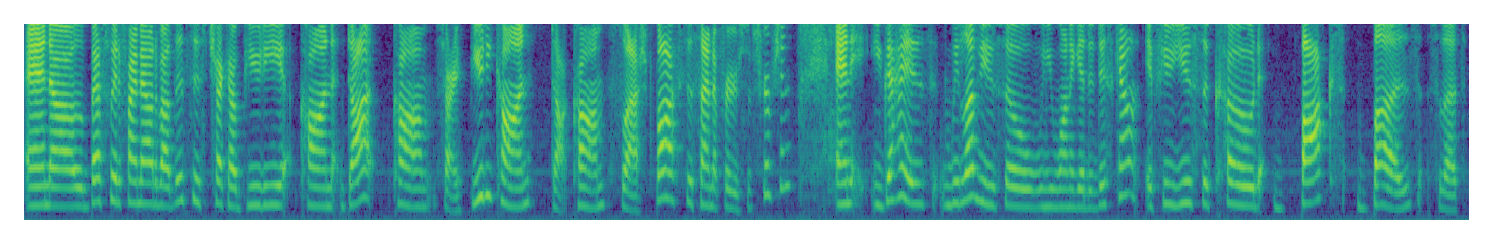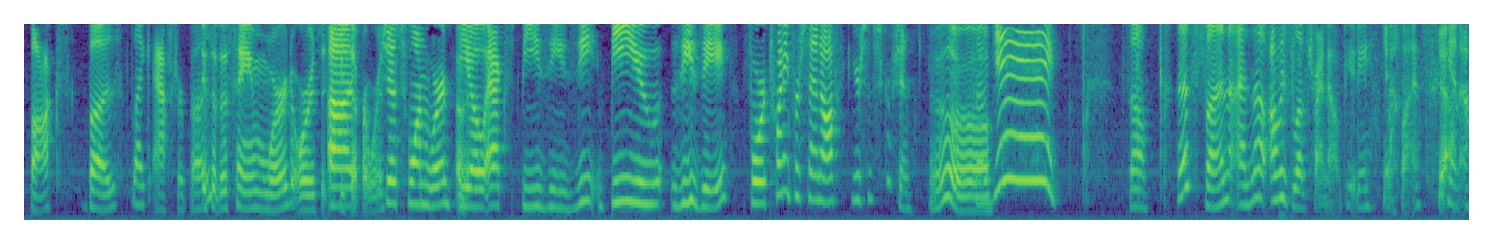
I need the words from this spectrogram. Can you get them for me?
And uh, the best way to find out about this is check out beautycon.com, sorry, beautycon.com slash box to sign up for your subscription. And you guys, we love you, so you want to get a discount. If you use the code BOXBUZZ, so that's box buzz, like after buzz. Is it the same word or is it two Uh, separate words? Just one word, B O X B Z Z B U Z Z, for 20% off your subscription. Ooh. So yay! So that's fun. I love. I always love trying out beauty supplies. Yeah. You know,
